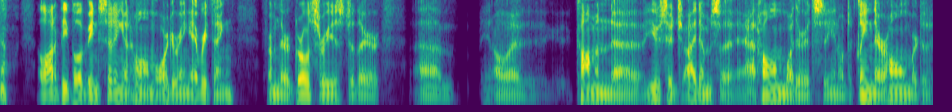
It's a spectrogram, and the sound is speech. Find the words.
a lot of people have been sitting at home ordering everything from their groceries to their, um, you know, uh, common uh, usage items uh, at home, whether it's you know to clean their home or to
